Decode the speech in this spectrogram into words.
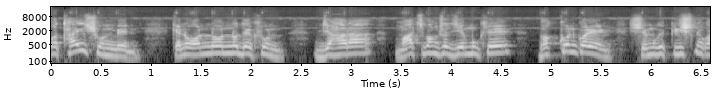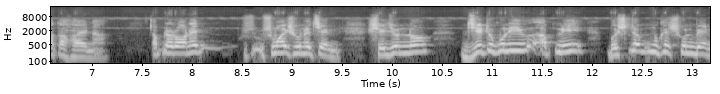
কথাই শুনবেন। কেন অন্য অন্য দেখুন, যাহারা মাছ মাংস যে মুখে ভক্ষণ করেন, সে মুখে কৃষ্ণ কথা হয় না। আপনারা অনেক সময় শুনেছেন সেই জন্য যেটুকুনি আপনি বৈষ্ণব মুখে শুনবেন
